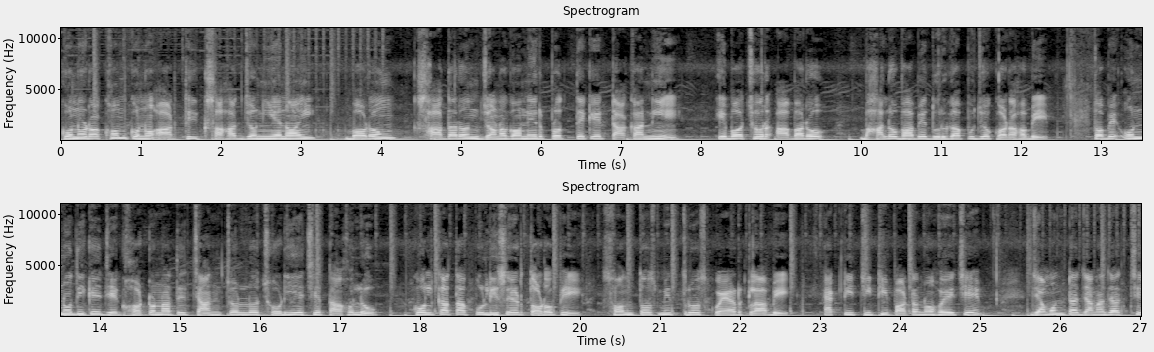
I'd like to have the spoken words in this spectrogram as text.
কোনো রকম কোনো আর্থিক সাহায্য নিয়ে নয়, বরং সাধারণ জনগণের প্রত্যেকের টাকা নিয়ে এবছর আবারও ভালোভাবে দুর্গাপুজো করা হবে। তবে অন্যদিকে যে ঘটনাতে চাঞ্চল্য ছড়িয়েছে তা হলো, কলকাতা পুলিশের তরফে সন্তোষ মিত্র স্কোয়ার ক্লাবে একটি চিঠি পাঠানো হয়েছে। যেমনটা জানা যাচ্ছে,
